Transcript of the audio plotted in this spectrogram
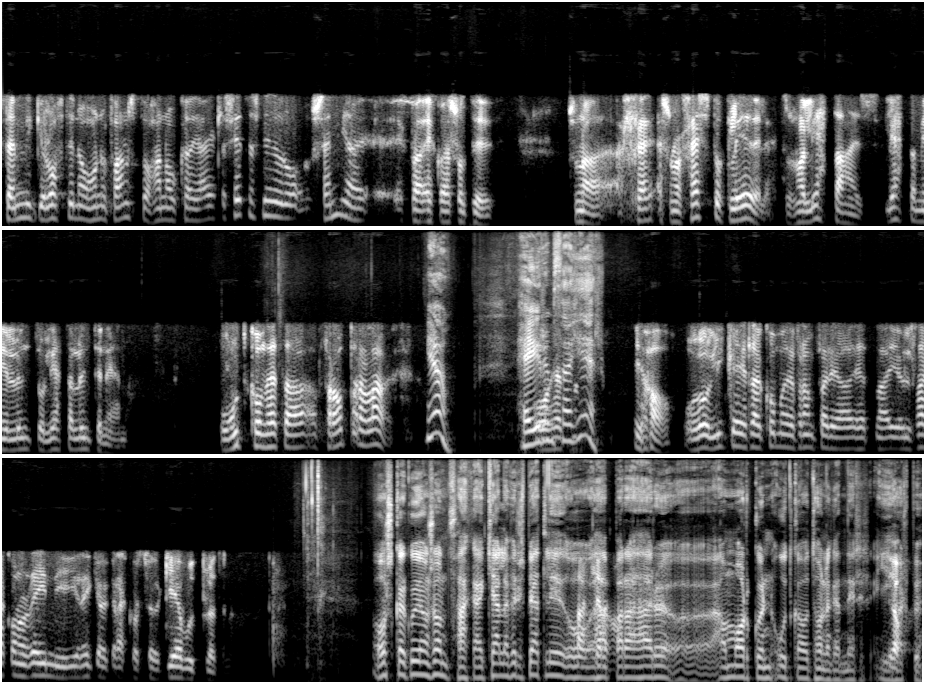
stemming í loftinu og honum fannst og hann ákvaði að ég ætla að setjast niður og semja eitthvað, eitthvað svolítið svona, svona hrest og gleðilegt, svona létta hans, létta mér lund og létta lundinni hennar. Og út kom þetta frábæra lag. Já, heyrum hérna- það hér. Já, og líka ég ætla að koma þér framfæri að hérna, ég vil þakka hann reyni í Reykjavík Records að gefa út plötuna. Óskar Guðjónsson, þakka að kjalla fyrir spjallið og það bara það eru uh, á morgun útgáðu tónleikarnir í Já. hörpu.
